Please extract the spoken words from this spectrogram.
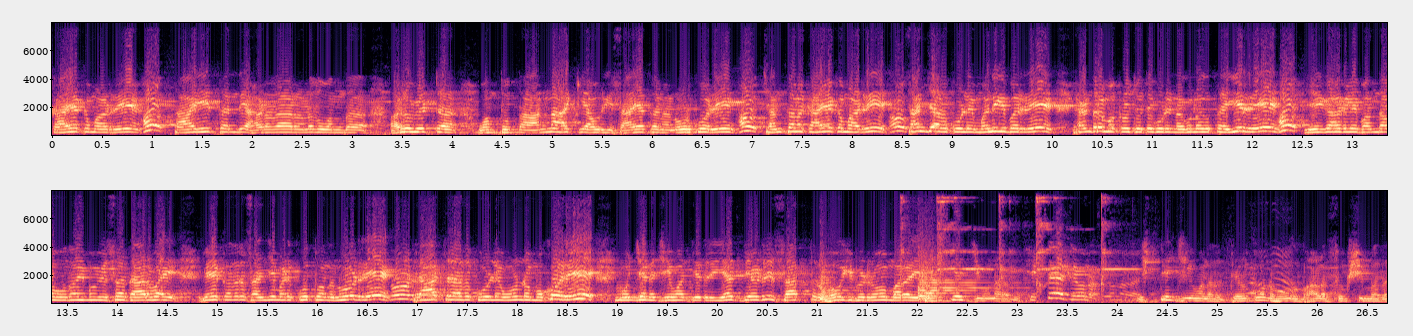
ಕಾಯಕ ಮಾಡ್ರಿ. ತಾಯಿ ತಂದೆ ಹಡದಾರ ಅನ್ನೋದು ಒಂದು ಅರಿವಿಟ್ಟ ಒಂದ್ ತುತ್ತ ಅನ್ನ ಹಾಕಿ ಅವ್ರಿಗೆ ಸಾಯತನ ನೋಡ್ಕೋರಿ. ಚಂತನ ಕಾಯಕ ಮಾಡ್ರಿ. ಸಂಜೆ ಆದ ಕೂಡಲೇ ಮನೆಗೆ ಬರ್ರಿ. ಹೆಂಡ್ರ ಮಕ್ಕಳ ಜೊತೆ ಕೂಡಿ ನಗು ನಗುತ್ತಾ ಇರ್ರಿ. ಈಗಾಗಲೇ ಬಂದ ಉದಯ ವಿಶ್ವ ಧಾರವಾಹಿ. ಬೇಕಾದ್ರೆ ಸಂಜೆ ಮಾಡಿ ಕೂತು ಒಂದು ನೋಡ್ರಿ. ರಾತ್ರಿ ಆದ ಕೂಡಲೇ ಉಂಡು ಮುಖೋರಿ. ಮುಂಜಾನೆ ಜೀವಂತ ಇದ್ರಿ. ಎದ್ದೇಳ್ರಿ ಸತ್ರ ಹೋಗಿ ಬಿಡ್ರು ಮರ ಇಷ್ಟೇ ಜೀವನ ಅದು. ಇಷ್ಟೇ ಜೀವನ. ಇಷ್ಟೇ ಜೀವನ ಅದು. ತಿಳ್ಕೊಂಡು ಹೋಗೋದು ಬಹಳ ಸೂಕ್ಷ್ಮ ಅದ.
